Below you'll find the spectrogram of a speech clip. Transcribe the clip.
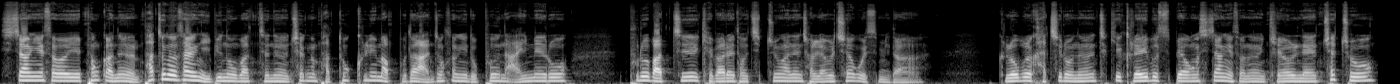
시장에서의 평가는 파트너사인 이비노바트는 최근 바토클리맙보다 안정성이 높은 아이메로 프루바트 개발에 더 집중하는 전략을 취하고 있습니다. 글로벌 가치로는 특히 그레이브스병 시장에서는 계열 내 최초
